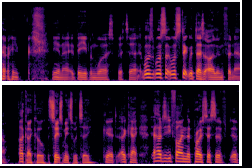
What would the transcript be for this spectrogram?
I mean, you know, it'd be even worse. But uh, we'll, we'll, we'll stick with Desert Island for now. Okay, cool. Suits me to a T. Good. Okay. How did you find the process of, of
